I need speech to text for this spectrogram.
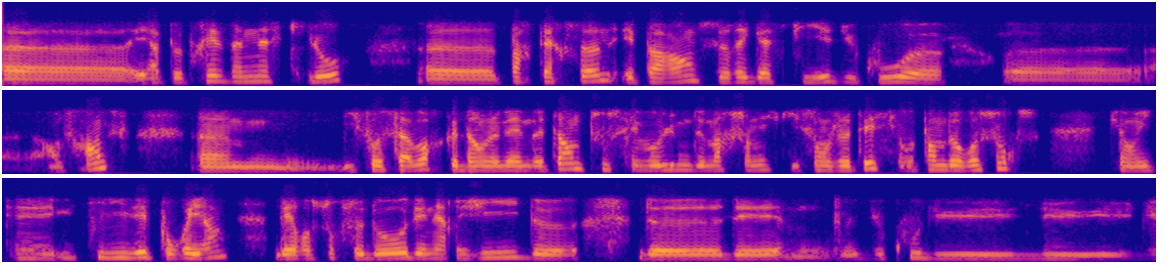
euh, et à peu près 29 kilos euh, par personne et par an seraient gaspillés du coup en France. il faut savoir que dans le même temps, tous ces volumes de marchandises qui sont jetés, c'est autant de ressources qui ont été utilisés pour rien, des ressources d'eau, d'énergie, de, de, des, du coup du, du, du,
